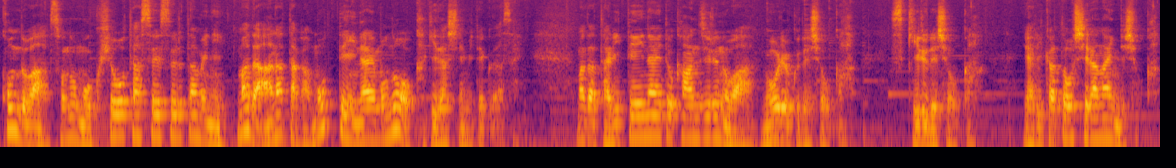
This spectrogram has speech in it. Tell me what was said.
今度はその目標を達成するためにまだあなたが持っていないものを書き出してみてください。まだ足りていないと感じるのは能力でしょうか？スキルでしょうか？やり方を知らないんでしょうか？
